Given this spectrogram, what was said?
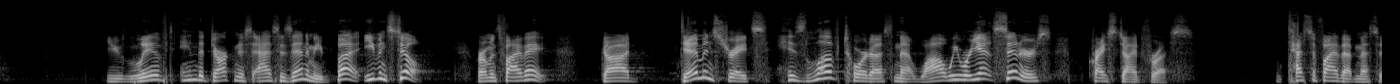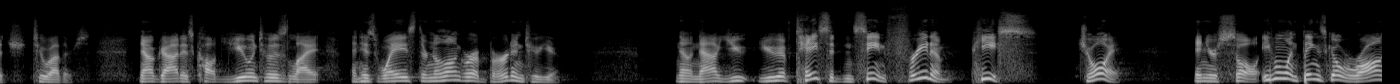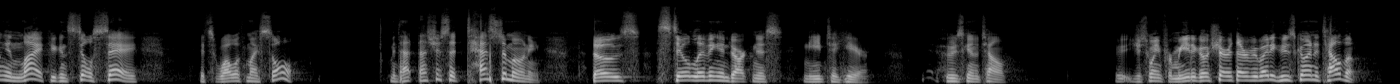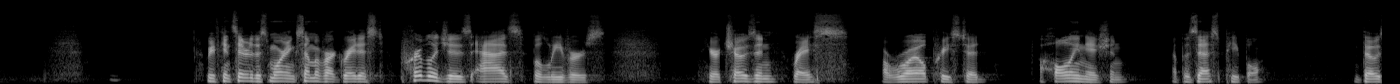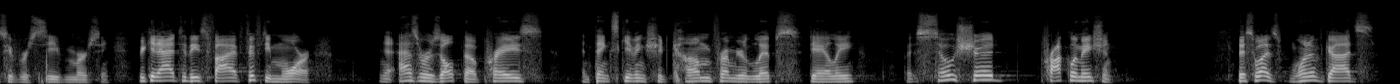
You lived in the darkness as his enemy. But even still, Romans 5 8, God demonstrates his love toward us in that while we were yet sinners, Christ died for us. Testify that message to others. Now God has called you into his light, and his ways, they're no longer a burden to you. No, now you, you have tasted and seen freedom, peace, joy in your soul. Even when things go wrong in life, you can still say, It's well with my soul. I mean, that, that's just a testimony those still living in darkness need to hear. Who's going to tell them? You're just waiting for me to go share with everybody? Who's going to tell them? We've considered this morning some of our greatest privileges as believers. You're a chosen race, a royal priesthood, a holy nation, a possessed people, those who've received mercy. We could add to these five, 50 more. As a result, though, praise and thanksgiving should come from your lips daily, but so should proclamation. This was one of God's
